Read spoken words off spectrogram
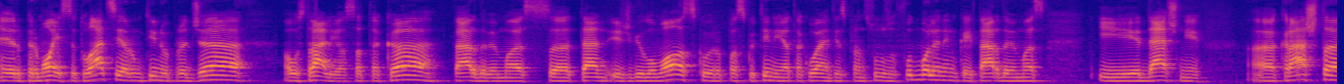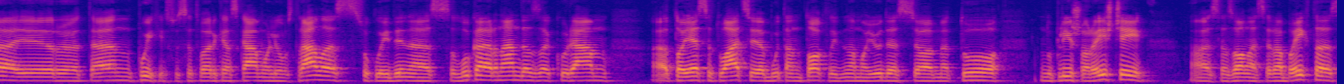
Ir pirmoji situacija, rungtynių pradžia, Australijos ataka, perdavimas ten iš gilumos, kur paskutiniai atakuojantis prancūzų futbolininkai, perdavimas į dešinį kraštą ir ten puikiai susitvarkęs kamuolį Australas, suklaidinęs Luką Hernandezą, kuriam toje situacijoje būtent to klaidinamo judesio metu nuplyšo raiščiai. Sezonas yra baigtas,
